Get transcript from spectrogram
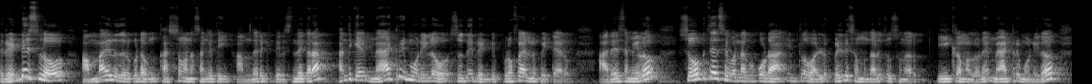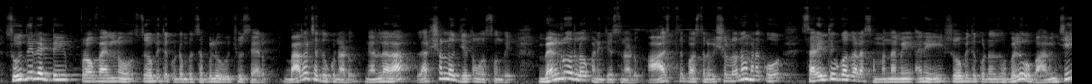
రెడ్డిస్లో అమ్మాయిలు దొరకడం కష్టం సంగతి అందరికీ తెలిసిందే కదా? అందుకే మ్యాట్రిమోనీలో సుధీర్ రెడ్డి ప్రొఫైల్ను పెట్టారు. అదే సమయంలో శోభిత శివన్నకు కూడా ఇంట్లో వాళ్ళు పెళ్ళి సంబంధాలు చూస్తున్నారు. ఈ క్రమంలోనే మ్యాట్రిమోనీలో సుధీర్ రెడ్డి ప్రొఫైల్ను శోభిత కుటుంబ సభ్యులు చూశారు. బాగా చదువుకున్నాడు. నెల నెల లక్షల్లో జీతం వస్తుంది. బెంగళూరులో పనిచేస్తున్నాడు. ఆస్తిపాస్తుల విషయంలోనూ మనకు సరితూగల సంబంధమే అని శోభిత కుటుంబ సభ్యులు భావించి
